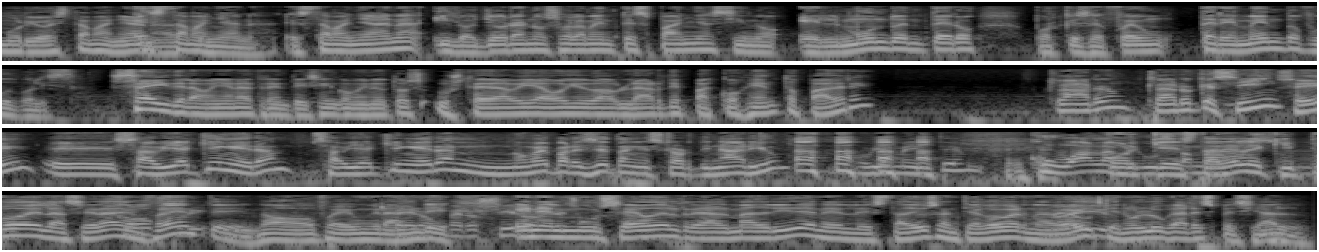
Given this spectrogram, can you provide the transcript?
murió esta mañana. esta mañana, esta mañana, y lo llora no solamente España, sino el mundo entero, porque se fue un tremendo futbolista. 6 de la mañana, 35 minutos. ¿Usted había oído hablar de Paco Gento, padre? Claro, claro que sí. ¿Sí? Eh, sabía quién era, sabía quién era, no me parece tan extraordinario, obviamente. Cubala me Porque gusta está en el equipo de la acera de Cofre. enfrente. No, fue un grande. Pero- pero sí lo en el. Museo del Real Madrid, en el Estadio Santiago Bernabéu, tiene un lugar especial.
